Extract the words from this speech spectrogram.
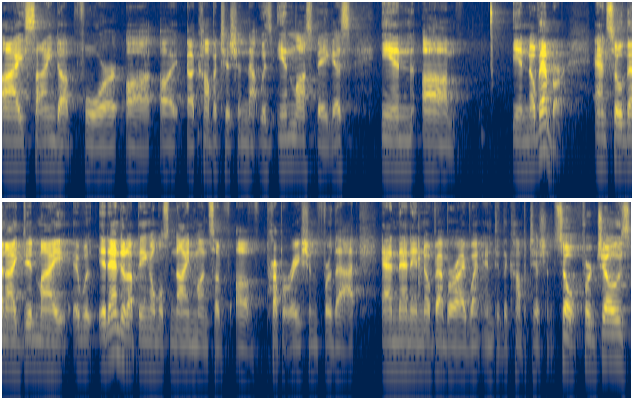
I signed up for uh, a, a, competition that was in Las Vegas in, um, in November. And so then I did my, it, was, it ended up being almost nine months of, of preparation for that. And then in November, I went into the competition. So for Joe's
